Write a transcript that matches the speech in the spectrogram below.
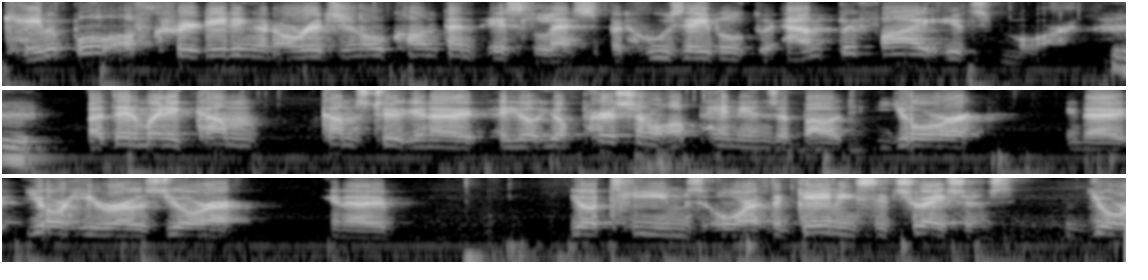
capable of creating an original content is less, but who's able to amplify it's more. Mm. But then when it come comes to you know your, your personal opinions about your you know your heroes, your you know your teams or the gaming situations, your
